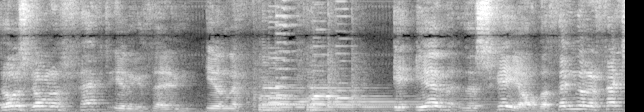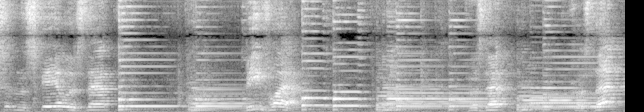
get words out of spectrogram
Those don't affect anything in the in the scale. The thing that affects it in the scale is that B flat. Because that because that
